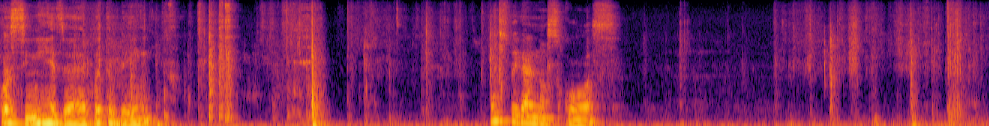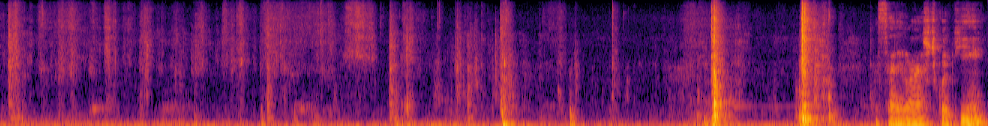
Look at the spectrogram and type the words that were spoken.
Ficou assim em reserva também. Vamos pegar nosso cos. Passar elástico aqui.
